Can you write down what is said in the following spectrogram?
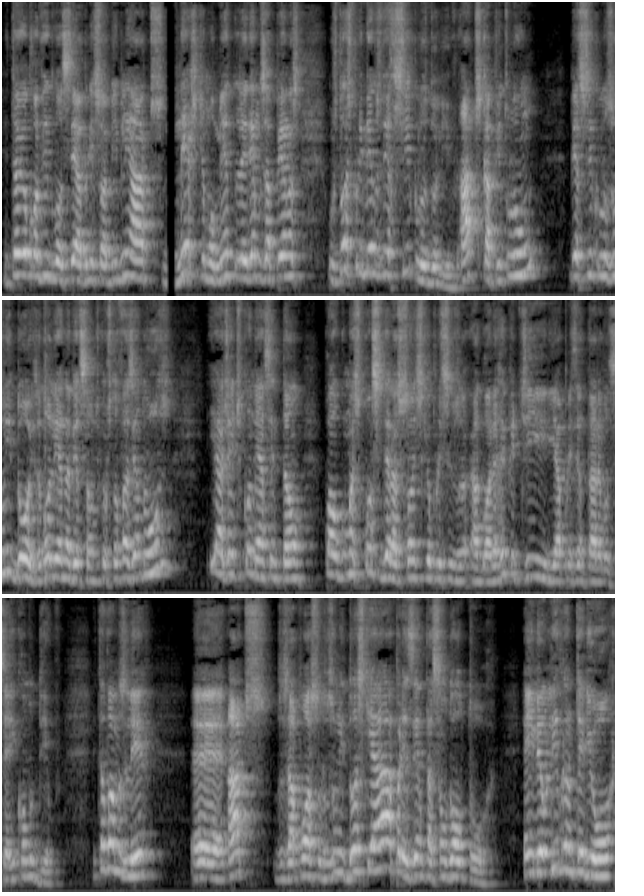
Então eu convido você a abrir sua Bíblia em Atos. Neste momento leremos apenas os dois primeiros versículos do livro. Atos capítulo 1, versículos 1 e 2. Eu vou ler na versão de que eu estou fazendo uso e a gente começa então com algumas considerações que eu preciso agora repetir e apresentar a você aí como devo. Então vamos ler é, Atos dos Apóstolos 1 e 2, que é a apresentação do autor. Em meu livro anterior,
